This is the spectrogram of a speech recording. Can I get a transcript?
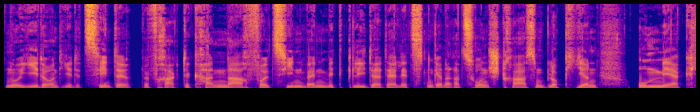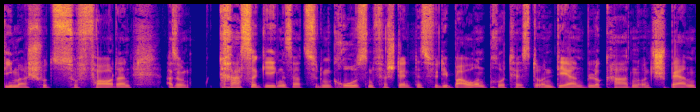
Nur jeder und jede zehnte Befragte kann nachvollziehen, wenn Mitglieder der letzten Generation Straßen blockieren, um mehr Klimaschutz zu fordern. Also krasser Gegensatz zu dem großen Verständnis für die Bauernproteste und deren Blockaden und Sperren.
